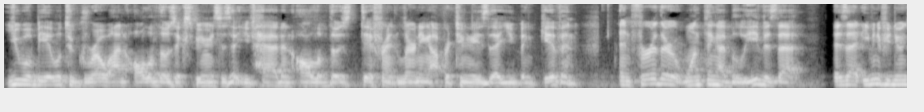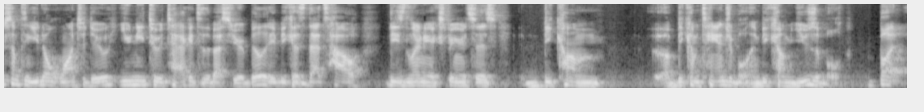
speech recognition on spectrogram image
you will be able to grow on all of those experiences that you've had and all of those different learning opportunities that you've been given. And further, one thing I believe is that is that even if you're doing something you don't want to do, you need to attack it to the best of your ability because that's how these learning experiences become uh, become tangible and become usable. But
